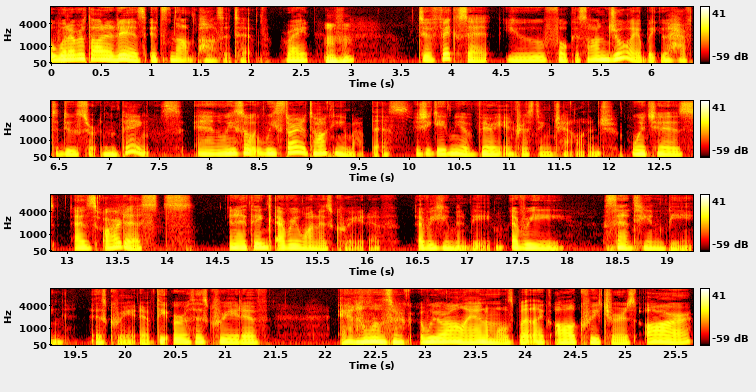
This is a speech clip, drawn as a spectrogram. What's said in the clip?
whatever thought it is, it's not positive, right? Mm-hmm. to fix it, you focus on joy, but you have to do certain things. And we so we started talking about this. She gave me a very interesting challenge, which is as artists, and I think everyone is creative. Every human being, every sentient being is creative. The earth is creative. Animals are we are all animals, but like all creatures are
